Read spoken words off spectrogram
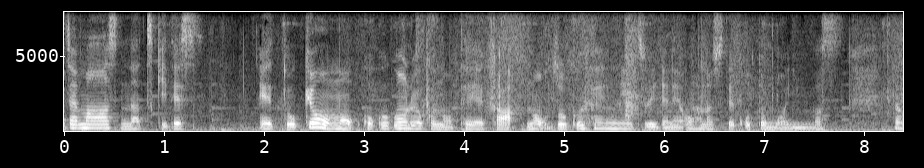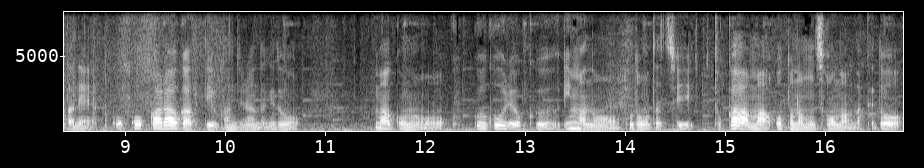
うございます。なつきです。えっ、と今日も国語力の低下の続編についてねお話していこうと思います。なんかねここからがっていう感じなんだけどまあこの国語力今の子供たちとかまあ大人もそうなんだけど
